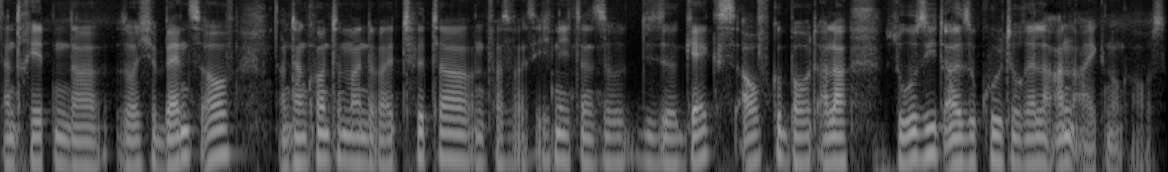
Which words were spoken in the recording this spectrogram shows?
Dann treten da solche Bands auf und dann konnte man da bei Twitter und was weiß ich nicht, dann so diese Gags aufgebaut aller, so sieht also kulturelle Aneignung aus.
